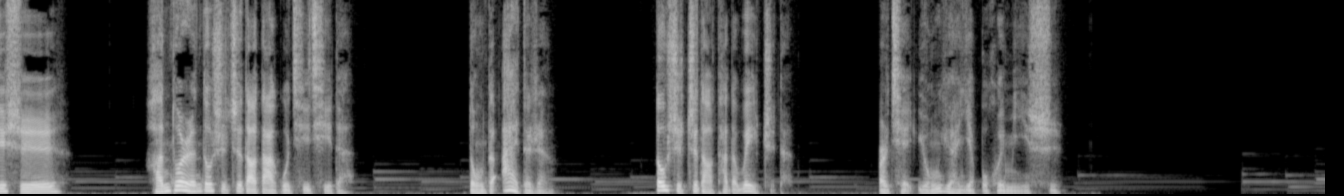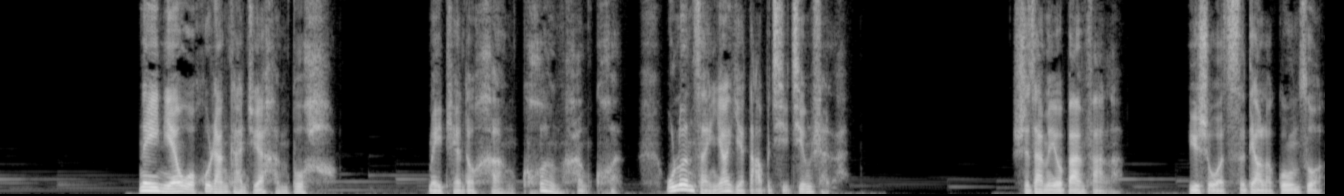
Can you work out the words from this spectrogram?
其实，很多人都是知道大顾琪琪的。懂得爱的人，都是知道他的位置的，而且永远也不会迷失。那一年，我忽然感觉很不好，每天都很困很困，无论怎样也打不起精神来。实在没有办法了，于是我辞掉了工作，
